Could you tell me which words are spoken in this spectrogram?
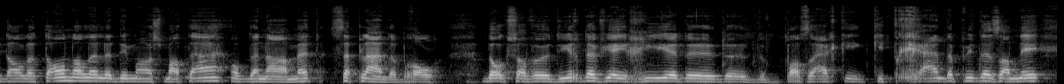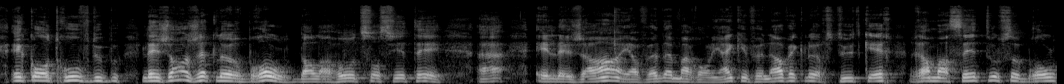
dans le tunnel le dimanche matin, op de namet, c'est plein de brol. Donc ça veut dire de vieilleries, de, de, de bazar qui, qui traînent depuis des années et qu'on trouve... Du, les gens jettent leur brol dans la haute société. Hein? Et les gens, il y avait des Maroniens qui venaient avec leur studkeer ramasser tout ce brol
